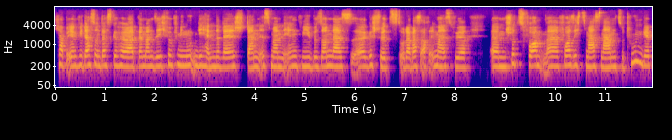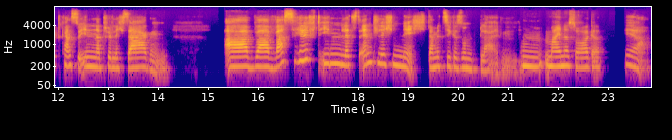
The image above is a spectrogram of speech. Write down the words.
ich habe irgendwie das und das gehört, wenn man sich fünf Minuten die Hände wäscht, dann ist man irgendwie besonders äh, geschützt oder was auch immer es für ähm, Schutzvorsichtsmaßnahmen äh, zu tun gibt, kannst du ihnen natürlich sagen. Aber was hilft ihnen letztendlich nicht, damit sie gesund bleiben? Mm, Meine Sorge. Ja.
